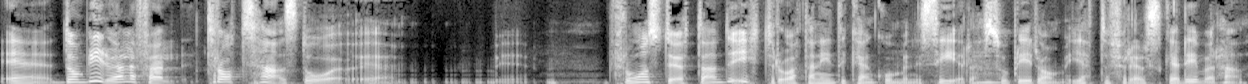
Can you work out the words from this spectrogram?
Eh, de blir i alla fall, trots hans då eh, frånstötande yttre och att han inte kan kommunicera mm. så blir de jätteförälskade i varandra.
